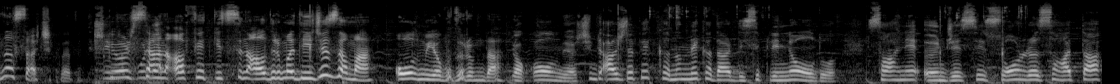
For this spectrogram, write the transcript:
nasıl açıkladı? Görsen affet gitsin aldırma diyeceğiz ama olmuyor bu durumda. Yok olmuyor. Şimdi Ajda Pekkan'ın ne kadar disiplinli olduğu, sahne öncesi, sonrası hatta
